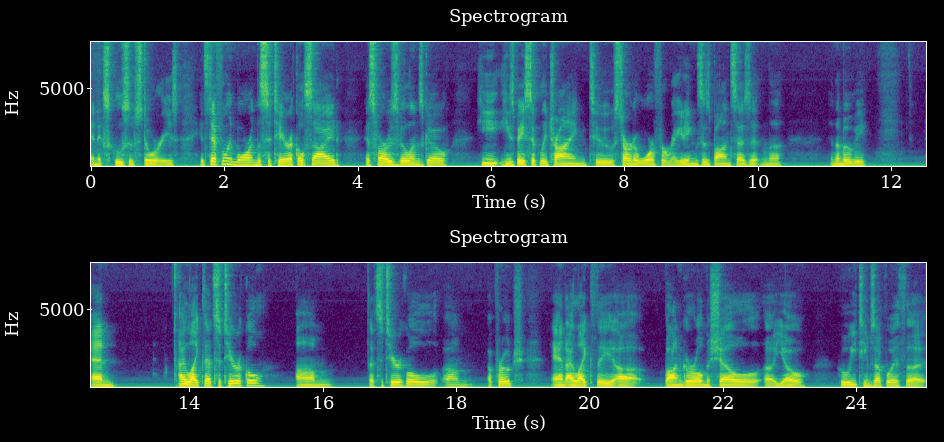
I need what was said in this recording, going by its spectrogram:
and exclusive stories. It's definitely more on the satirical side as far as villains go. He he's basically trying to start a war for ratings, as Bond says it in the in the movie, and I like that satirical um, that satirical um, approach, and I like the uh, Bond girl Michelle uh, Yeoh, who he teams up with, a,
